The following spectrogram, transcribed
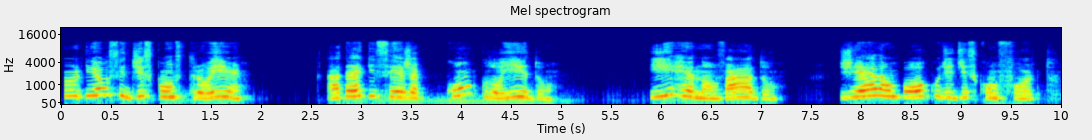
Porque eu se desconstruir até que seja concluído e renovado gera um pouco de desconforto.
